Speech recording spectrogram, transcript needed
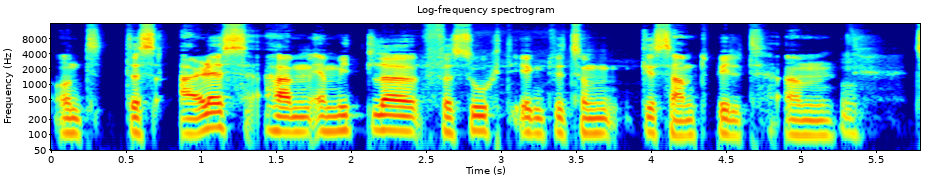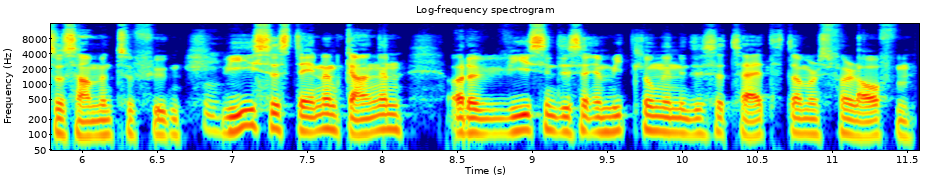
Und das alles haben Ermittler versucht, irgendwie zum Gesamtbild ähm, hm zusammenzufügen. Mhm. Wie ist es denen gegangen oder wie sind diese Ermittlungen in dieser Zeit damals verlaufen?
